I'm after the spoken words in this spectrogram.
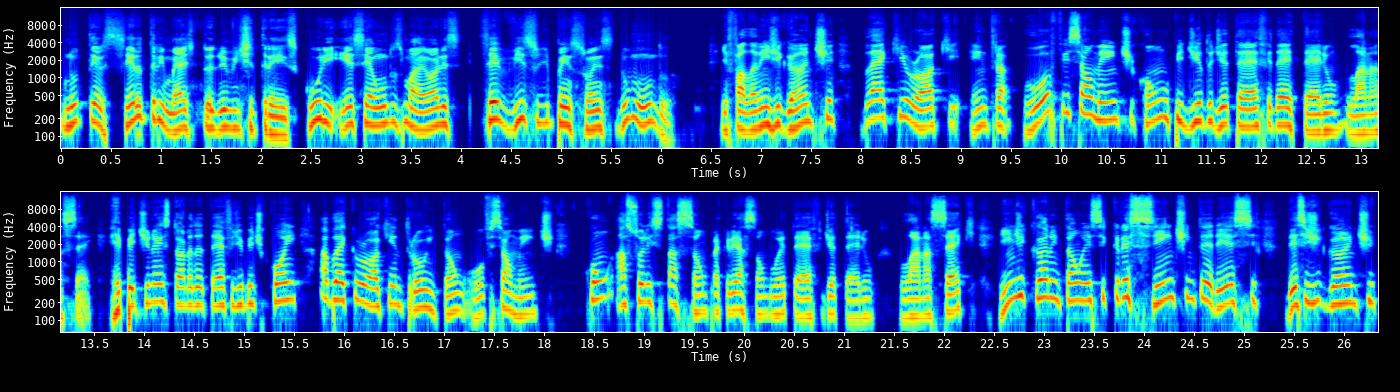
no terceiro trimestre de 2023. Curi, esse é um dos maiores serviços de pensões do mundo. E falando em gigante, BlackRock entra oficialmente com um pedido de ETF da Ethereum lá na SEC. Repetindo a história do ETF de Bitcoin, a BlackRock entrou então oficialmente com a solicitação para a criação do ETF de Ethereum lá na SEC, indicando então esse crescente interesse desse gigante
